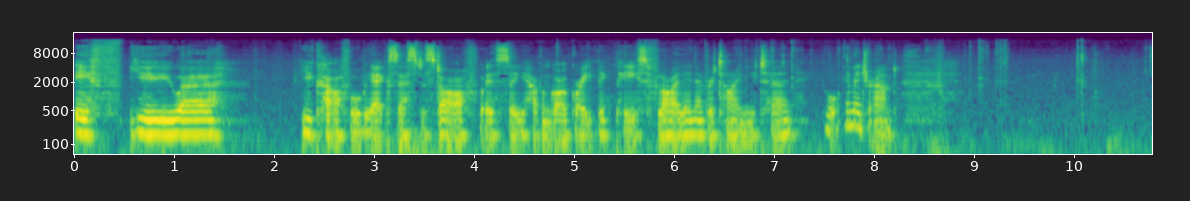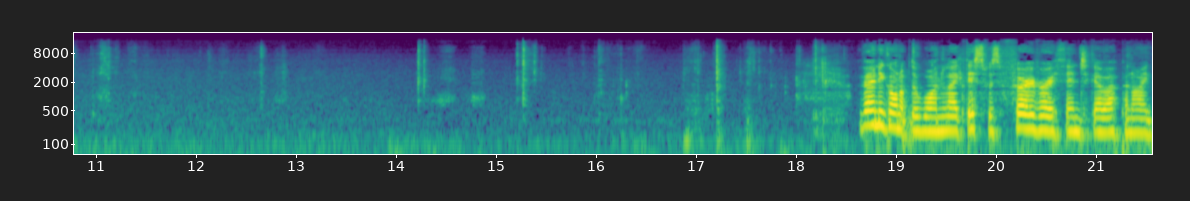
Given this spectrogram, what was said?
if you uh, you cut off all the excess to start off with so you haven't got a great big piece flying every time you turn your image around. I've only gone up the one leg. This was very, very thin to go up and I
